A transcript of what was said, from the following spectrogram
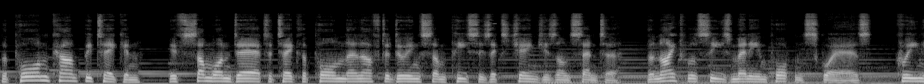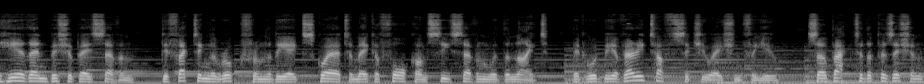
the pawn can't be taken, if someone dare to take the pawn then after doing some pieces exchanges on center, the knight will seize many important squares, queen here then bishop a7, deflecting the rook from the b8 square to make a fork on c7 with the knight, it would be a very tough situation for you, so back to the position,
